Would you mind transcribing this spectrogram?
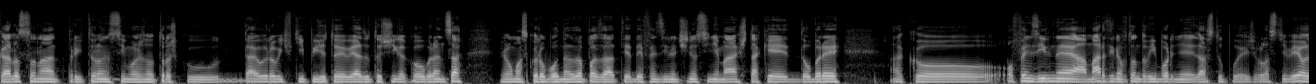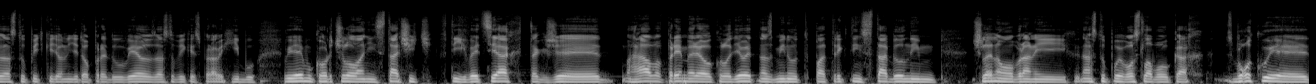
Carlsona, pri ktorom si možno trošku dajú robiť vtipy, že to je viac útočník ako obranca, že on má skoro bod na zápas a tie defenzívne činnosti nemá až také dobré ako ofenzívne a Martinov v tomto výborne zastupuje, že vlastne vie ho zastúpiť, keď on ide dopredu, vie ho zastúpiť, keď spraví chybu. Vie mu korčulovaní stačiť v tých veciach, takže hráva v priemere okolo 19 minút, patrí k tým stabilným členom obrany, nastupuje v oslabovkách, zblokuje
